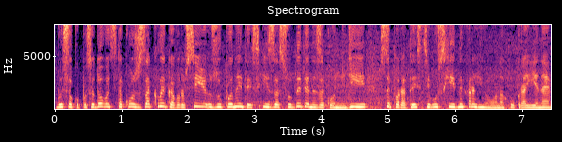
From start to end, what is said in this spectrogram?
Високопосадовець також закликав Росію зупинитись і засудити незаконні дії сепаратистів у східних регіонах України.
